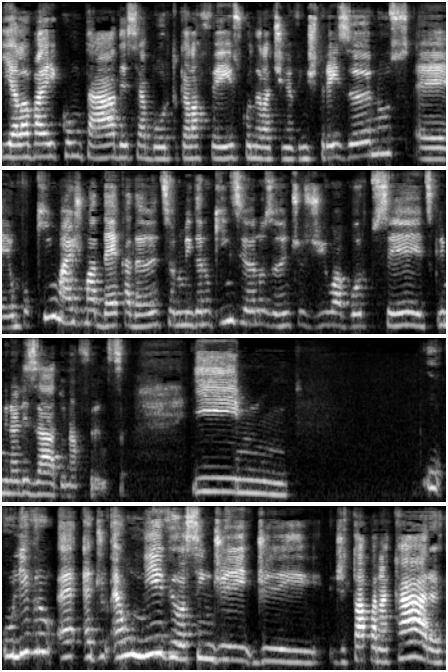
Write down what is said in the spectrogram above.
e ela vai contar desse aborto que ela fez quando ela tinha 23 anos, é, um pouquinho mais de uma década antes, se eu não me engano, 15 anos antes de o aborto ser descriminalizado na França. E o, o livro é, é, de, é, um nível assim de, de, de tapa na cara,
